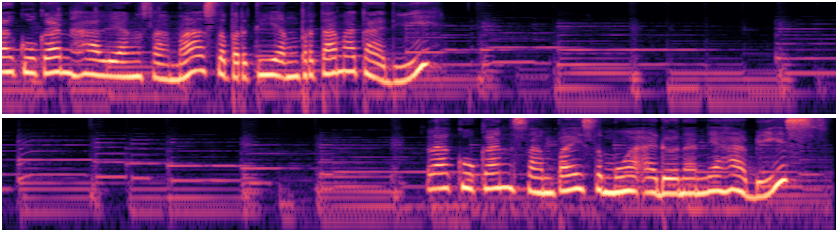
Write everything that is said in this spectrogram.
Lakukan hal yang sama seperti yang pertama tadi. Lakukan sampai semua adonannya habis.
